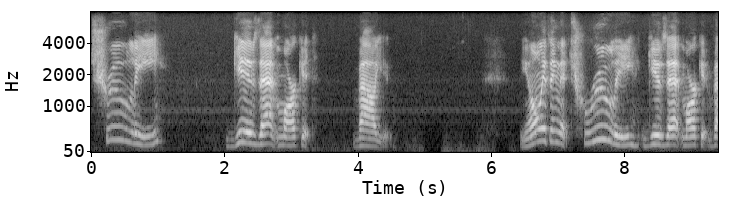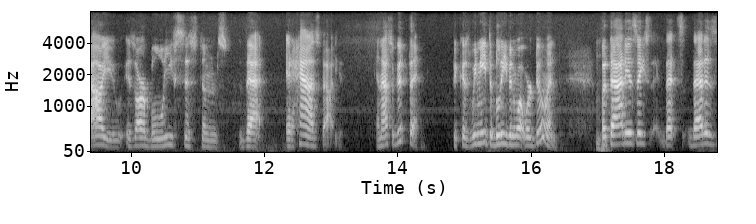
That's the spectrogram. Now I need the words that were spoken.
truly gives that market value? The only thing that truly gives that market value is our belief systems that it has value. And that's a good thing because we need to believe in what we're doing. Mm-hmm. But that is a that's that is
